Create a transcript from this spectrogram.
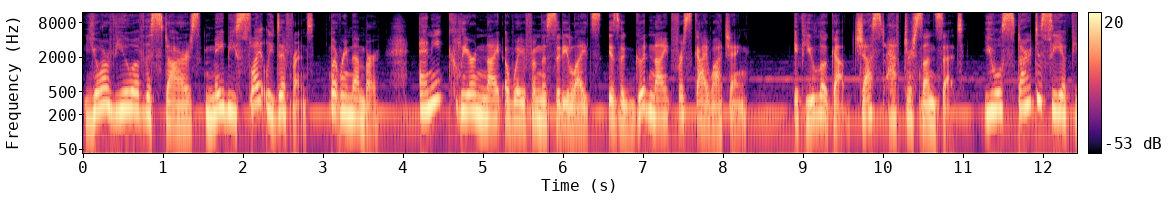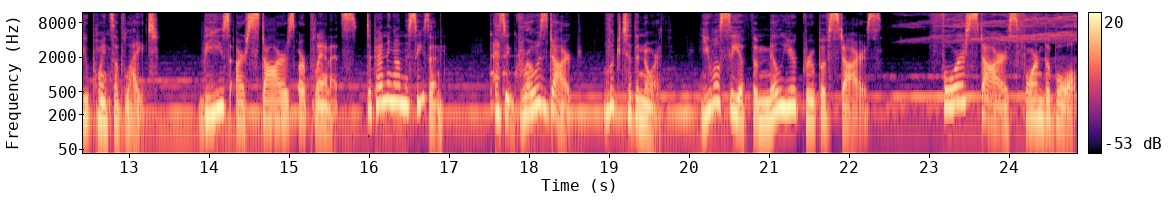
your view of the stars may be slightly different, but remember, any clear night away from the city lights is a good night for skywatching. If you look up just after sunset, you will start to see a few points of light. These are stars or planets, depending on the season. As it grows dark, look to the north. You will see a familiar group of stars. Four stars form the bowl,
